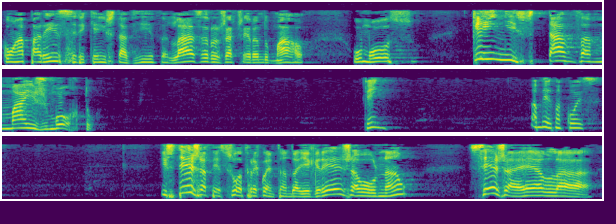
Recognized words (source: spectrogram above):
com a aparência de quem está viva, Lázaro já cheirando mal, o moço. Quem estava mais morto? Quem? A mesma coisa. Esteja a pessoa frequentando a igreja ou não, seja ela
